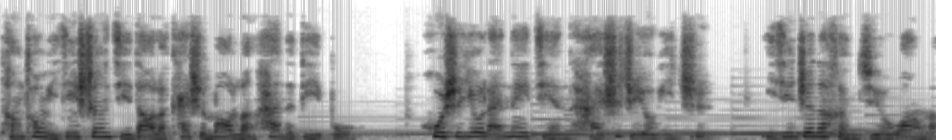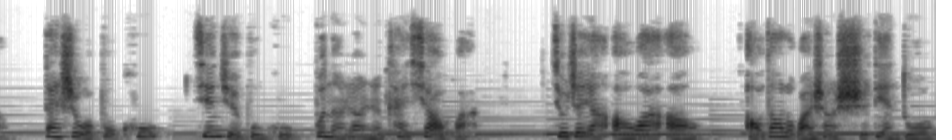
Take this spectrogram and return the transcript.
疼痛已经升级到了开始冒冷汗的地步。护士又来内检，还是只有一指，已经真的很绝望了。但是我不哭，坚决不哭，不能让人看笑话。就这样熬啊熬，熬到了晚上十点多，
